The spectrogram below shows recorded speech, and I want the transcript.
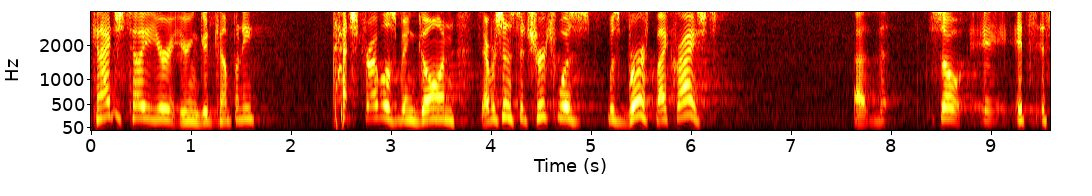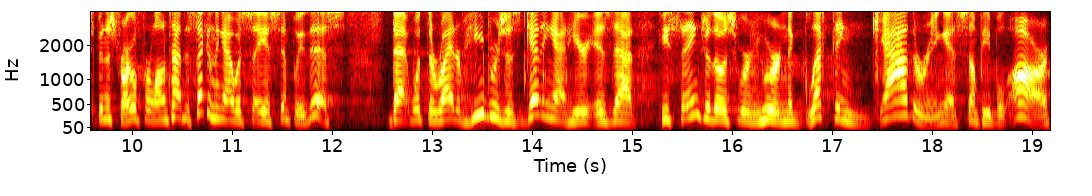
can I just tell you you're, you're in good company? That struggle has been going ever since the church was, was birthed by Christ. Uh, the, so it's, it's been a struggle for a long time. The second thing I would say is simply this that what the writer of Hebrews is getting at here is that he's saying to those who are, who are neglecting gathering, as some people are,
